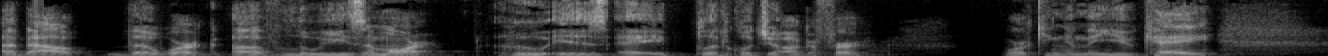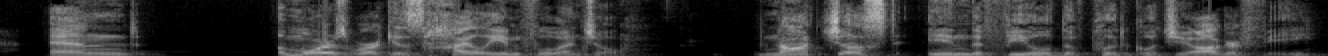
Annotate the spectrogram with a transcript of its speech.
about the work of Louise Amoore, who is a political geographer working in the UK. And Amoore's work is highly influential, not just in the field of political geography,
